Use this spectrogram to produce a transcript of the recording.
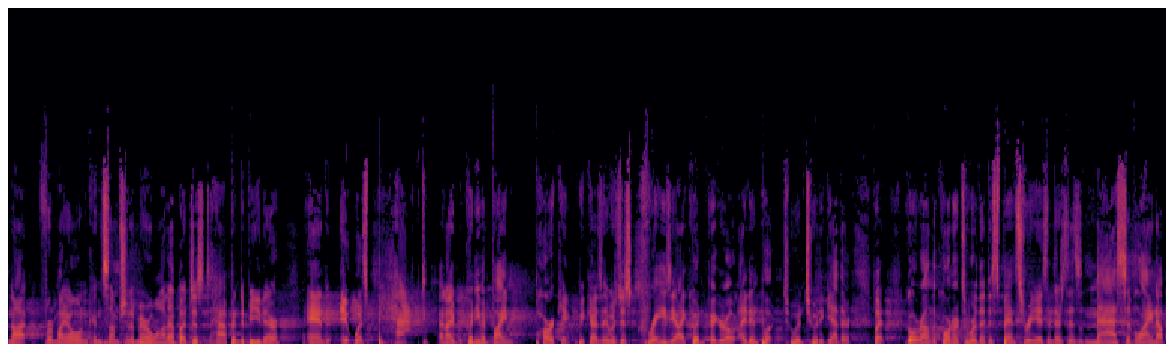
not for my own consumption of marijuana, but just happened to be there. And it was packed. And I couldn't even find parking because it was just crazy. I couldn't figure out, I didn't put two and two together. But go around the corner to where the dispensary is, and there's this massive lineup.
